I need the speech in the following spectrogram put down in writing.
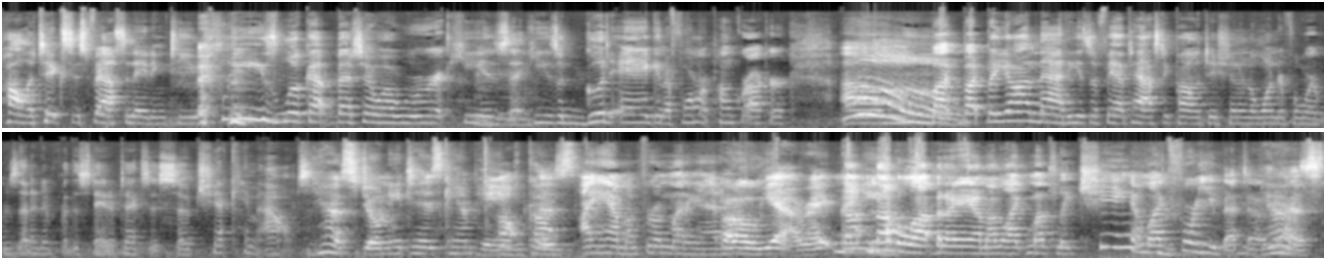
politics is fascinating to you, please look up Beto O'Rourke. He is Mm-hmm. a, he is a good egg and a former punk rocker. Um, Oh. but but beyond that, he is a fantastic politician and a wonderful representative for the state of Texas. So check him out. Yes, donate to his campaign Oh God. I am. I'm throwing money at him. Oh yeah, right. I not, mean, not a lot, but I am. I'm like monthly ching. I'm like for you, Beto. Yes,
